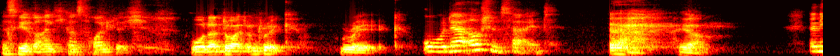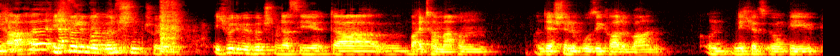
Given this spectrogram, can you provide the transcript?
das wäre eigentlich ganz freundlich. Oder Dwight und Rick. Rick. Oder Oceanside. Ja. Denn ich ja, hoffe, ich würde mir wünschen, Entschuldigung, ich würde mir wünschen, dass Sie da weitermachen an der Stelle, wo Sie gerade waren. Und nicht jetzt irgendwie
